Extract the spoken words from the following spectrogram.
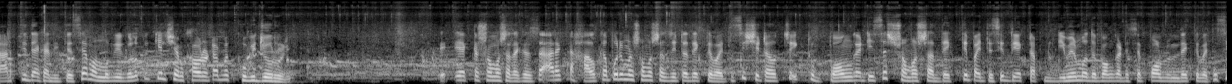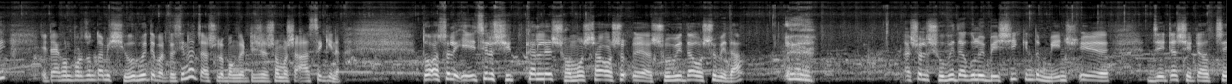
ঘাটতি দেখা দিতেছে আমার মুরগিগুলোকে। ক্যালসিয়াম খাওয়ানোটা আমার খুবই জরুরি। একটা সমস্যা দেখা যাচ্ছে আর একটা হালকা পরিমাণ সমস্যা যেটা দেখতে পাইতেছি, সেটা হচ্ছে একটু বঙ্গাটিসের সমস্যা দেখতে পাইতেছি। দুই একটা ডিমের মধ্যে বঙ্গাটিসের প্রবলেম দেখতে পাইতেছি। এটা এখন পর্যন্ত আমি শিওর হইতে পারতেছি না যে আসলে বঙ্গাটিসের সমস্যা আছে কি না তো আসলে এই ছিল শীতকালের সমস্যা সুবিধা, অসুবিধা। আসলে সুবিধাগুলো বেশি, কিন্তু মেন যেটা সেটা হচ্ছে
